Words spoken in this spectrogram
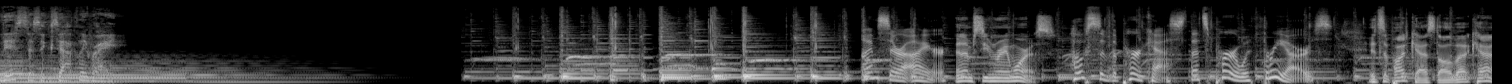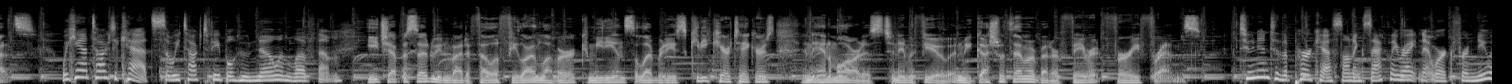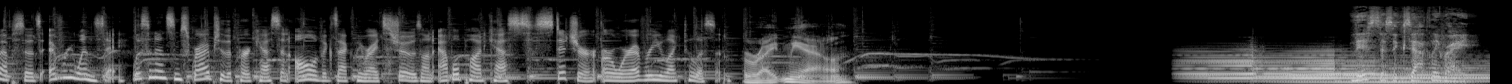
This is exactly right. I'm Sarah Iyer, And I'm Stephen Ray Morris. hosts of the Purrcast. That's Purr with three R's. It's a podcast all about cats. We can't talk to cats, so we talk to people who know and love them. Each episode, we invite a fellow feline lover, comedians, celebrities, kitty caretakers, and animal artists, to name a few, and we gush with them about our favorite furry friends. Tune in to the Purrcast on Exactly Right Network for new episodes every Wednesday. Listen and subscribe to the Purrcast and all of Exactly Right's shows on Apple Podcasts, Stitcher, or wherever you like to listen. Right meow. This is exactly right.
